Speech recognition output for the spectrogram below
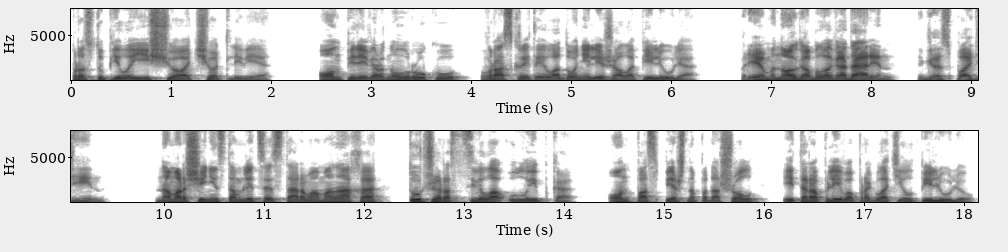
проступило еще отчетливее. Он перевернул руку, в раскрытой ладони лежала пилюля. «Премного благодарен, господин!» На морщинистом лице старого монаха тут же расцвела улыбка. Он поспешно подошел и торопливо проглотил пилюлю.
